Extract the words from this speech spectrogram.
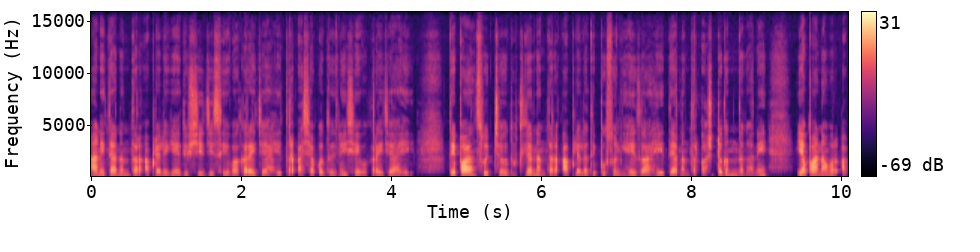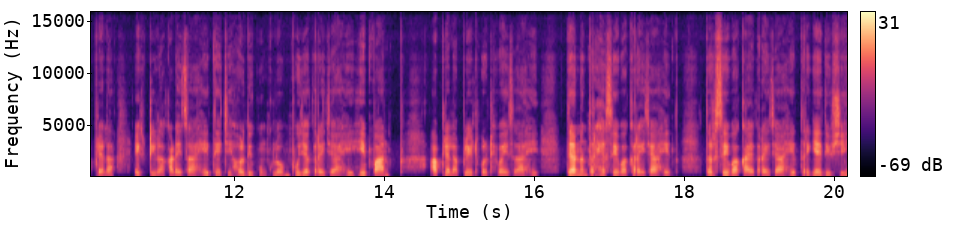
आणि त्यानंतर आपल्याला या दिवशी जी सेवा करायची आहे तर अशा पद्धतीने सेवा करायची आहे. ते पान स्वच्छ धुतल्यानंतर आपल्याला ते पुसून घ्यायचं आहे. त्यानंतर अष्टगंधकाने या पानावर आपल्याला एक टिळा काढायचा आहे. त्याची हळदी कुंकुलम पूजा करायची आहे. हे पान आपल्याला प्लेटवर ठेवायचं आहे. त्यानंतर ह्या सेवा करायच्या आहेत. तर सेवा काय करायच्या आहेत? तर या दिवशी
